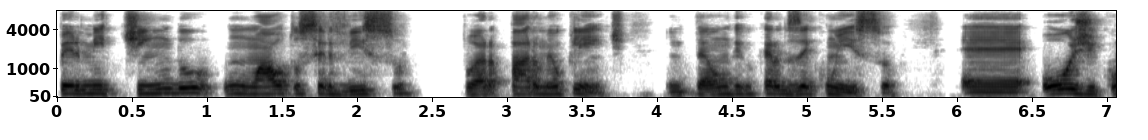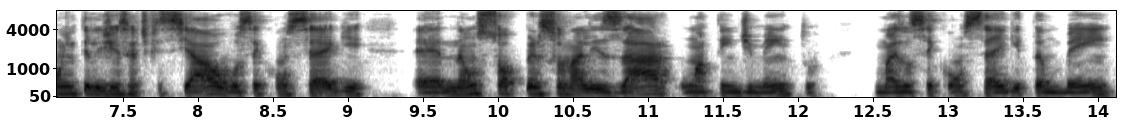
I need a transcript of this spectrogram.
permitindo um autosserviço para, para o meu cliente. Então, o que eu quero dizer com isso? É, hoje, com inteligência artificial, você consegue é, não só personalizar um atendimento, mas você consegue também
